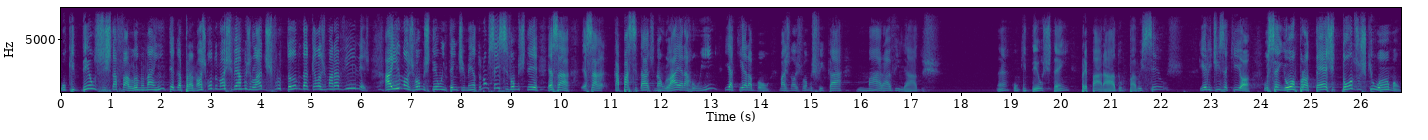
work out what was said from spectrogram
o que Deus está falando na íntegra para nós quando nós estivermos lá desfrutando daquelas maravilhas. Aí nós vamos ter um entendimento. Não sei se vamos ter essa, essa capacidade. Não, lá era ruim e aqui era bom. Mas nós vamos ficar maravilhados né, com o que Deus tem preparado para os seus. E ele diz aqui, ó, o Senhor protege todos os que o amam,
